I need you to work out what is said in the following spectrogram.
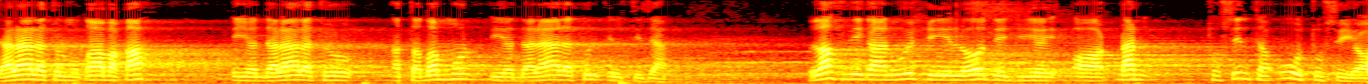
dalaalaة الmuطaabaqa iyo dalaalaة الtadamun iyo dalaalaة اlاltizaam lafdigan wixii loo dejiyey oo dhan tusinta uu tusiyo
